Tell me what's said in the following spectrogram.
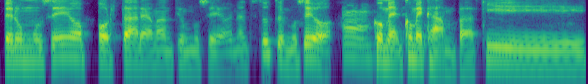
per un museo portare avanti un museo? Innanzitutto il museo eh. come, come campa? Chi...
